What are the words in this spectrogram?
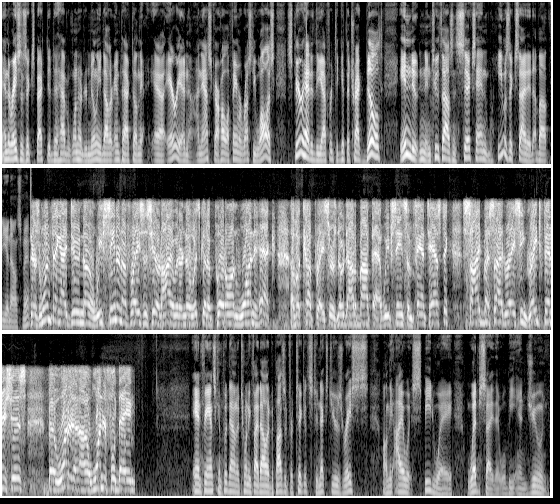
and the race is expected to have a $100 million impact on the uh, area. And NASCAR Hall of Famer Rusty Wallace spearheaded the effort to get the track built in Newton in 2006, and he was excited about the announcement. There's one thing I do know. We've seen enough races here at Iowa to know it's going to put on one heck of a cup race. There's no doubt about that. We've seen some fantastic side-by-side racing, great finishes, but what a wonderful day. And fans can put down a $25 deposit for tickets to next year's race on the Iowa Speedway website that will be in June.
